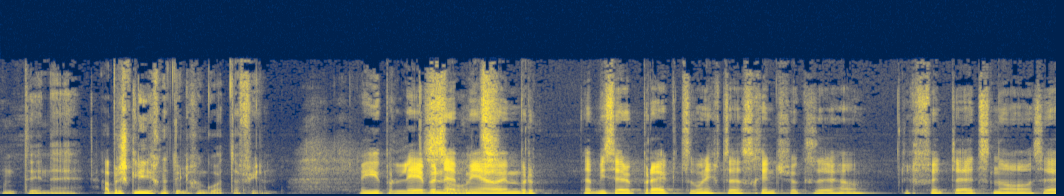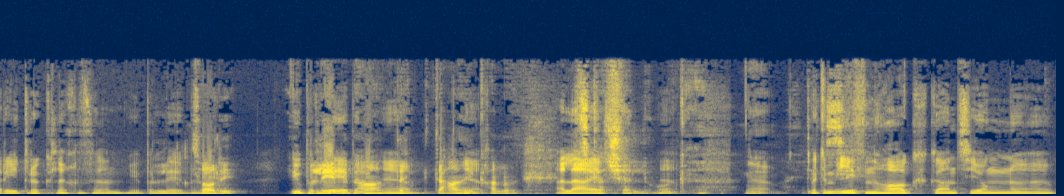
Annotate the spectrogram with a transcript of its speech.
Und dann, äh, aber es ist gleich natürlich ein guter Film. Überleben So, hat mich auch immer hat mich sehr geprägt, als ich das Kind schon gesehen habe. Ich finde den jetzt noch einen sehr eindrücklichen Film, Überleben. Sorry. Überleben, Überleben, ah, ja. der, der habe ich Ja. kann. Allein. Das schauen. Ja. Mit dem Ethan Hawke, ganz jung noch. ja.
